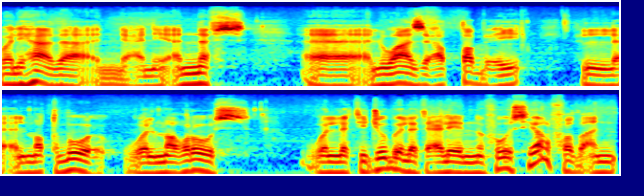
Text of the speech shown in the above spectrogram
ولهذا يعني النفس آه، الوازع الطبعي المطبوع والمغروس والتي جبلت عليه النفوس يرفض أن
